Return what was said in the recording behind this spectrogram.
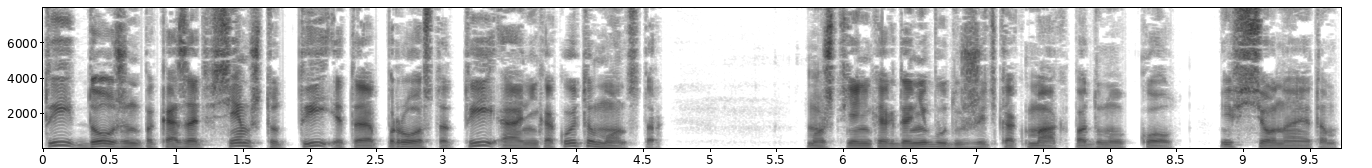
Ты должен показать всем, что ты — это просто ты, а не какой-то монстр». «Может, я никогда не буду жить как маг», — подумал Кол. «И все на этом».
